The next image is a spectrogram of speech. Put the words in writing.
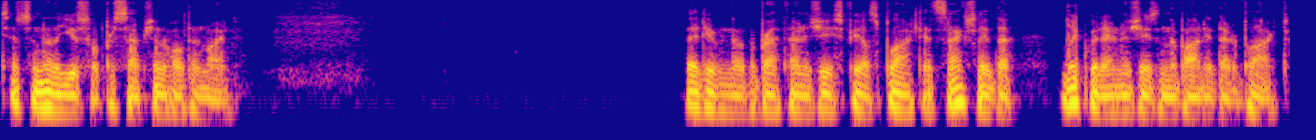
Just another useful perception to hold in mind. That even though the breath energy feels blocked, it's actually the liquid energies in the body that are blocked.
